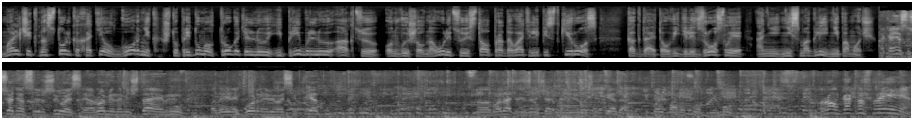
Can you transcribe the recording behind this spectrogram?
Мальчик настолько хотел горник, что придумал трогательную и прибыльную акцию. Он вышел на улицу и стал продавать лепестки роз. Когда это увидели взрослые, они не смогли не помочь. Наконец-то сегодня свершилась э, Ромина мечта, ему подарили горный велосипед. Он стал обладателем замечательного велосипеда. Теперь пару слов ему. Ром, как настроение?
